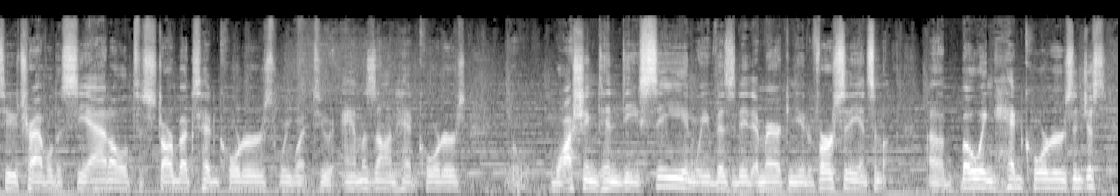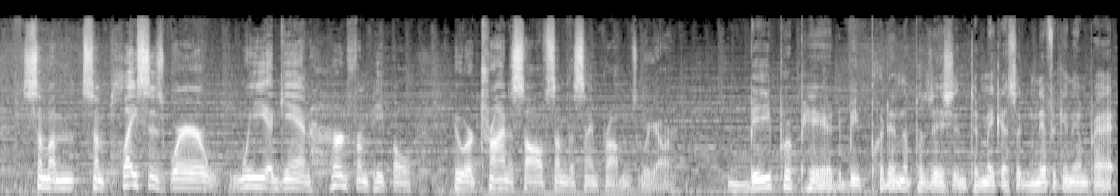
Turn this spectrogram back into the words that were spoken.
to travel to Seattle, to Starbucks headquarters. We went to Amazon headquarters, Washington, D.C., and we visited American University and some uh, Boeing headquarters and just some, um, some places where we, again, heard from people who are trying to solve some of the same problems we are. Be prepared to be put in a position to make a significant impact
